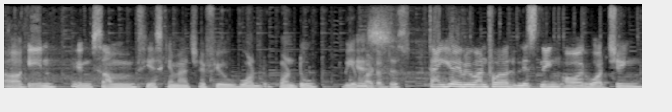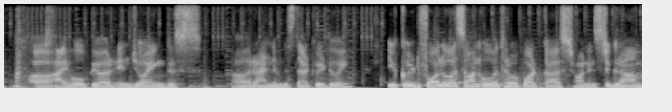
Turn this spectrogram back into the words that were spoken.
uh, again in some CSK match if you want want to be a part of this. Thank you, everyone, for listening or watching. Uh, I hope you are enjoying this uh, randomness that we're doing. You could follow us on Overthrow Podcast on Instagram.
